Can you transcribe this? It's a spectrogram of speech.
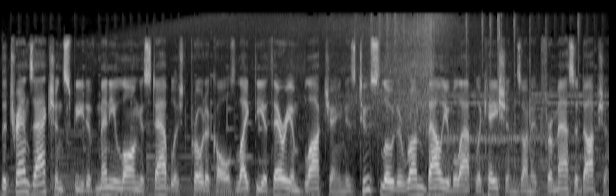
The transaction speed of many long-established protocols like the Ethereum blockchain is too slow to run valuable applications on it for mass adoption.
